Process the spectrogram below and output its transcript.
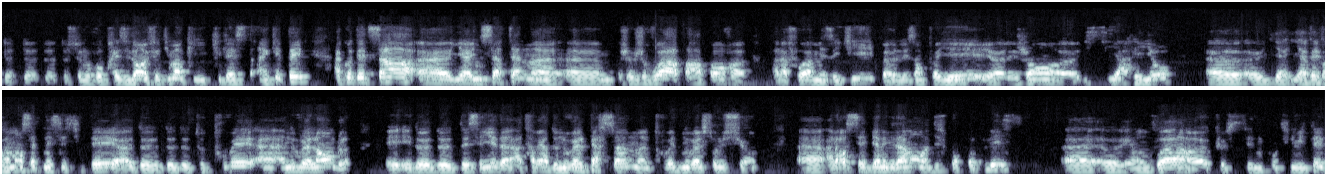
de, ce nouveau président, effectivement, qui, laisse inquiéter. À côté de ça, il y a une certaine, je, vois par rapport à la fois à mes équipes, les employés, les gens ici à Rio, il y, avait vraiment cette nécessité de, trouver un, nouvel angle et, d'essayer, à travers de nouvelles personnes, trouver de nouvelles solutions. Euh, alors, c'est bien évidemment un discours populiste euh, et on voit euh, que c'est une continuité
